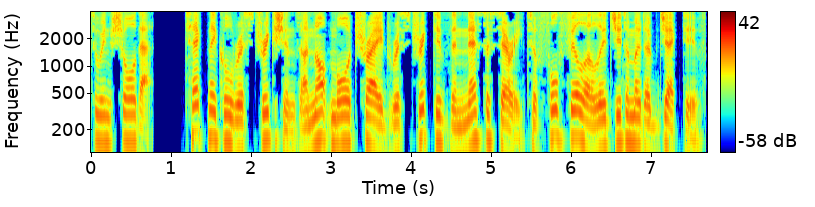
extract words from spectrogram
to ensure that Technical restrictions are not more trade restrictive than necessary to fulfill a legitimate objective.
